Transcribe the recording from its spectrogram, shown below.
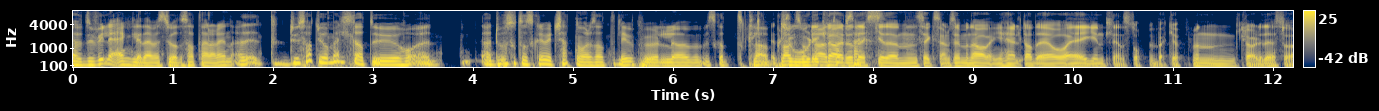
Ja, du ville egentlig det hvis du hadde satt her alene. Eh, Du satt jo og meldte at du Du har satt og skrevet i chatten vår at Liverpool eh, skal klare Jeg tror de klarer å dekke den sekseren sin, men det avhenger helt av det, og egentlig en stopper-backup. Men klarer de det, så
